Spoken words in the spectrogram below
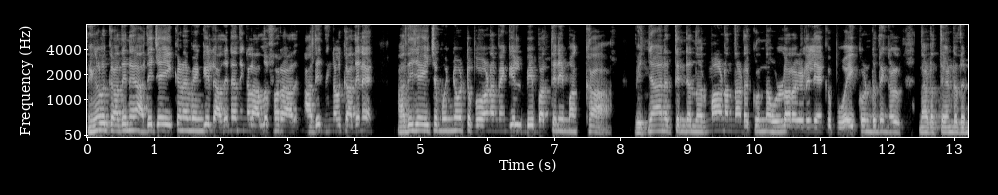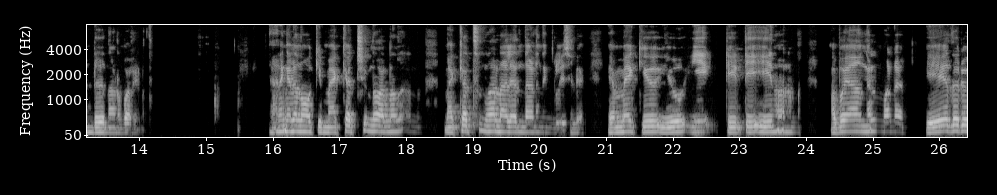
നിങ്ങൾക്ക് അതിനെ അതിജയിക്കണമെങ്കിൽ അതിനെ നിങ്ങൾ അൽഫർ അതി നിങ്ങൾക്ക് അതിനെ അതിജയിച്ച് മുന്നോട്ട് പോകണമെങ്കിൽ ബി ബത്തിനി മക്ക. വിജ്ഞാനത്തിന്റെ നിർമ്മാണം നടക്കുന്ന ഉള്ളറകളിലേക്ക് പോയിക്കൊണ്ട് നിങ്ങൾ നടത്തേണ്ടതുണ്ട് എന്നാണ് പറയുന്നത്. ഞാനിങ്ങനെ നോക്കി. മെക്കറ്റ് എന്ന് പറഞ്ഞത് മെക്കത്ത് എന്ന് പറഞ്ഞാൽ എന്താണ് ഇംഗ്ലീഷിൽ M A Q U E T T E എന്ന് പറഞ്ഞ. അപ്പോൾ ഞാൻ അങ്ങനെ പറഞ്ഞ ഏതൊരു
